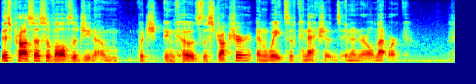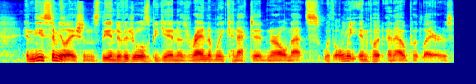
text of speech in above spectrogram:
This process evolves the genome, which encodes the structure and weights of connections in a neural network. In these simulations, the individuals begin as randomly connected neural nets with only input and output layers,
